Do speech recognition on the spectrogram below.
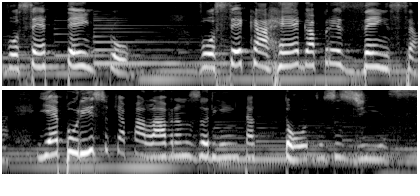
Você é templo. Você carrega a presença. E é por isso que a palavra nos orienta todos os dias.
